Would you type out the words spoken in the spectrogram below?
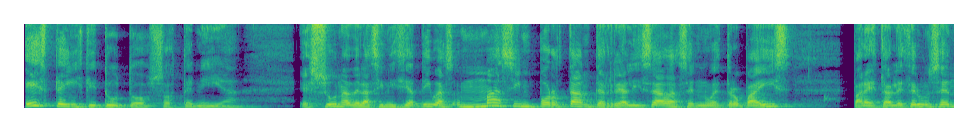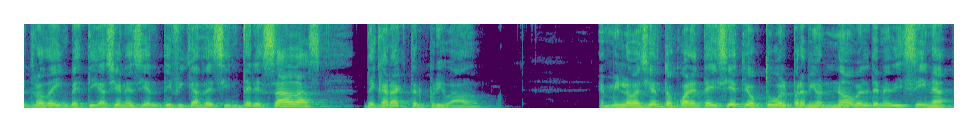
Este instituto sostenía es una de las iniciativas más importantes realizadas en nuestro país para establecer un centro de investigaciones científicas desinteresadas de carácter privado. En 1947 obtuvo el Premio Nobel de Medicina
